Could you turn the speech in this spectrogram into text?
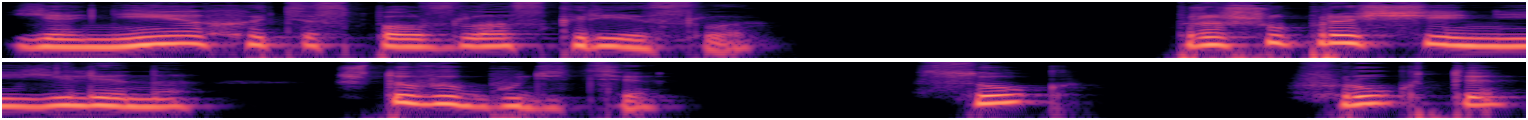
Я нехотя сползла с кресла. «Прошу прощения, Елена. Что вы будете? Сок? Фрукты?»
